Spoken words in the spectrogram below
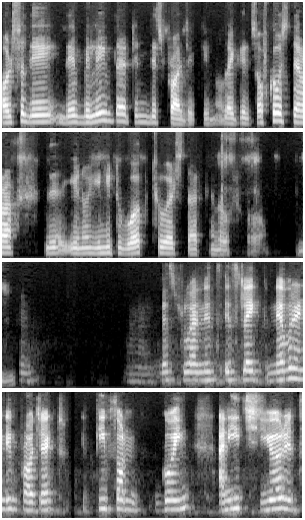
also they, they believe that in this project, you know, like it's, of course, there are, you know, you need to work towards that kind of uh, Mm. That's true, and it's it's like never-ending project. It keeps on going, and each year it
